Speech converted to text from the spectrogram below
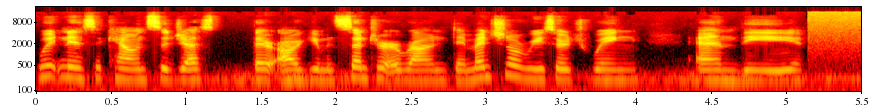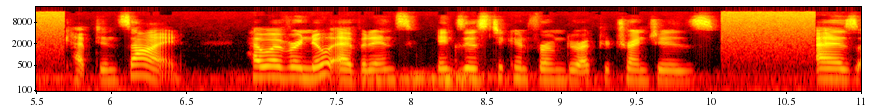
witness accounts suggest their arguments center around Dimensional Research Wing and the kept inside. However, no evidence exists to confirm Director Trench's as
